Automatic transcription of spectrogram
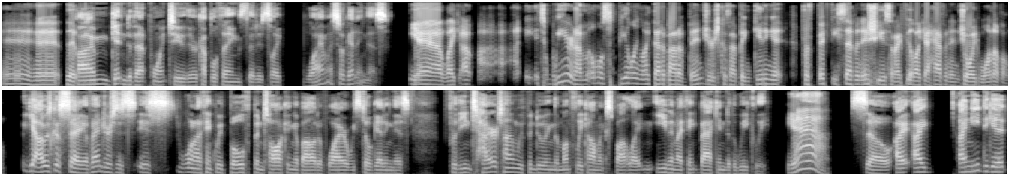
eh, that I'm getting to that point too. There are a couple of things that it's like, why am I still getting this? Yeah, like I, I, it's weird. I'm almost feeling like that about Avengers because I've been getting it for 57 issues, and I feel like I haven't enjoyed one of them. Yeah, I was gonna say Avengers is is one I think we've both been talking about of why are we still getting this for the entire time we've been doing the monthly comic spotlight and even I think back into the weekly. Yeah, So I I I need to get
